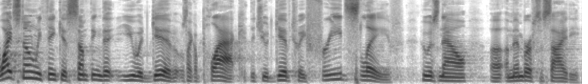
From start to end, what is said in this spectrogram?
white stone, we think, is something that you would give. It was like a plaque that you would give to a freed slave who is now uh, a member of society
